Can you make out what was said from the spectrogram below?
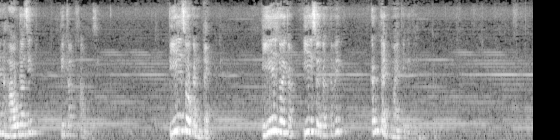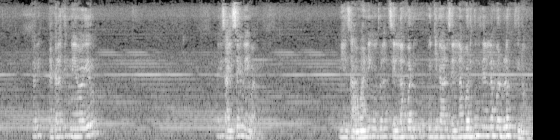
and how does it pick up sounds? piezo contact piezo එක piezo එක තමයි contact mic එකේදී. හරි දැකලා තින් මේ වගේව මේක සයිස් එක මේ වගේ. මේ සාමාන්‍යයෙන් ඔයගොල්ලන් සෙල්ලම් බඩු පුංචි කාලේ සෙල්ලම් බඩු තුන සෙල්ලම් බඩු වලත් තියෙනවා.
